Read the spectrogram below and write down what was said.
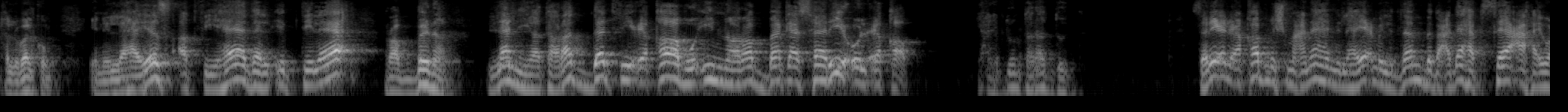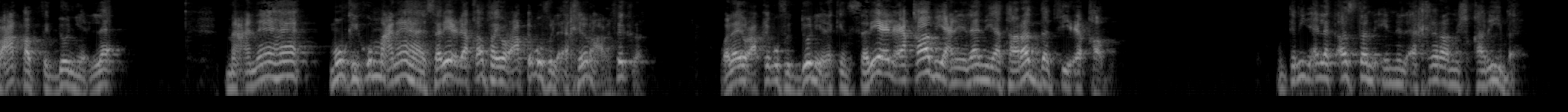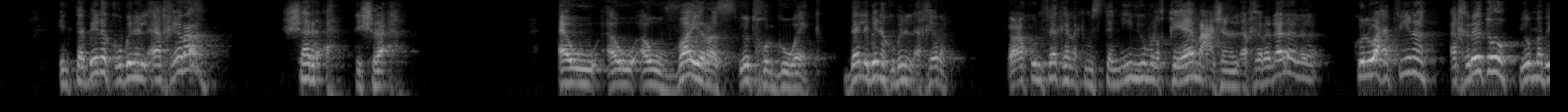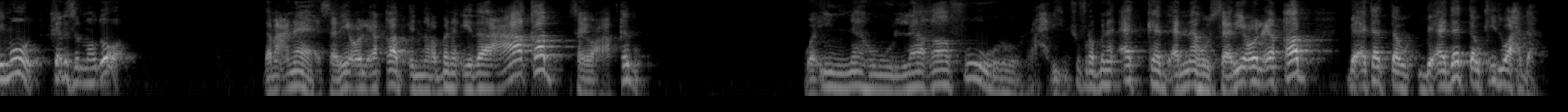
خلوا بالكم إن اللي هيسقط في هذا الابتلاء ربنا لن يتردد في عقابه. إن ربك سريع العقاب. يعني بدون تردد. سريع العقاب مش معناها إن اللي هيعمل الذنب بعدها بساعة هيعاقب في الدنيا لا. معناها ممكن يكون معناها سريع العقاب هيعاقبه في الآخرة على فكرة ولا يعاقبه في الدنيا لكن سريع العقاب يعني لن يتردد في عقابه. وانت مين قال لك أصلا إن الآخرة مش قريبة؟ أنت بينك وبين الآخرة شرقة تشرقها. أو أو أو فيروس يدخل جواك. ده اللي بينك وبين الآخرة. اوعى تكون فاكر إنك مستنيين يوم القيامة عشان الآخرة. لا لا لا. كل واحد فينا آخرته يوم ما بيموت. خلص الموضوع. ده معناه سريع العقاب إن ربنا إذا عاقب سيعاقبه. وإنه لغفور رحيم. شوف ربنا أكد أنه سريع العقاب بأداة توكيد واحدة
